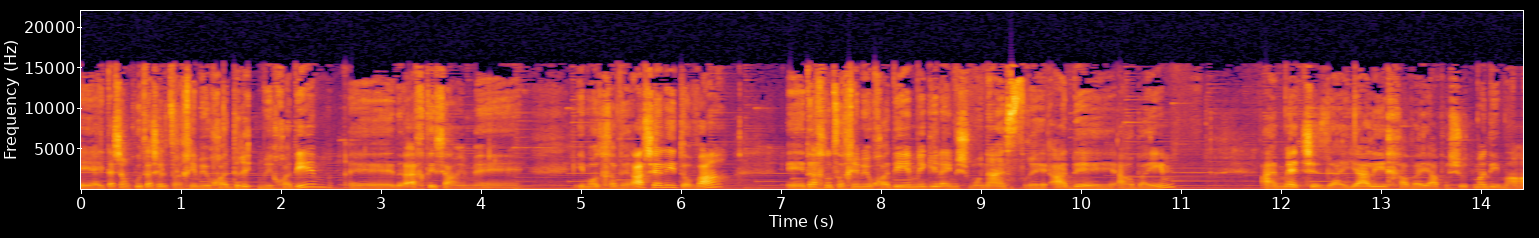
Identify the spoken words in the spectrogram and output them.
הייתה שם קבוצה של צרכים מיוחד, מיוחדים. הדרכתי שם עם, עם עוד חברה שלי, טובה. הדרכנו צרכים מיוחדים מגילאים 18 עד 40. האמת שזה היה לי חוויה פשוט מדהימה,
